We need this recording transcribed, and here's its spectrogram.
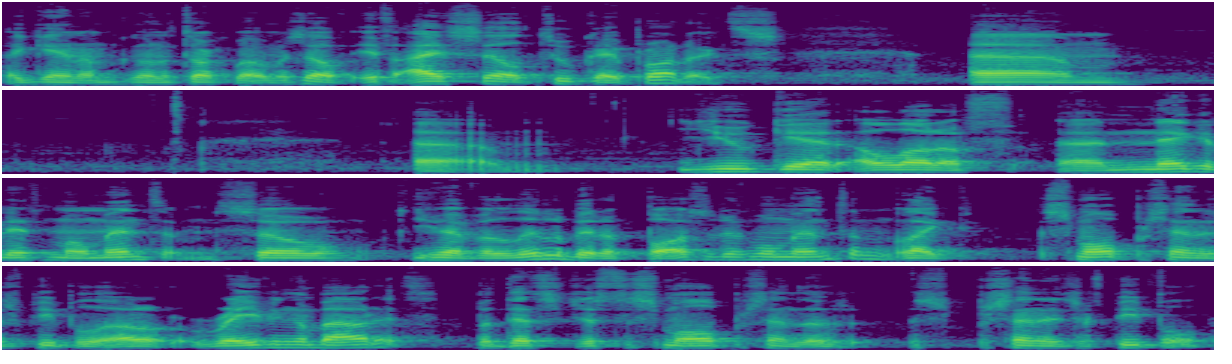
again, I'm going to talk about myself. If I sell 2K products, um, um, you get a lot of uh, negative momentum. So you have a little bit of positive momentum, like small percentage of people are raving about it, but that's just a small percentage percentage of people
